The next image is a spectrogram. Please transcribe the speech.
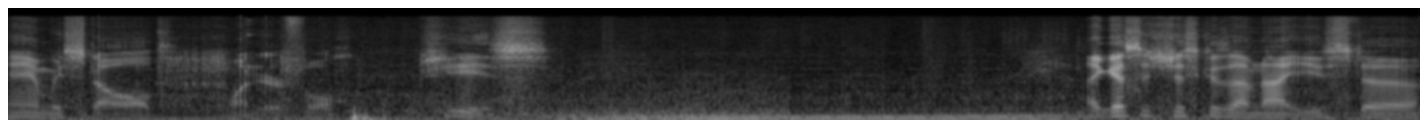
And we stalled. Wonderful. Jeez. I guess it's just because I'm not used to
